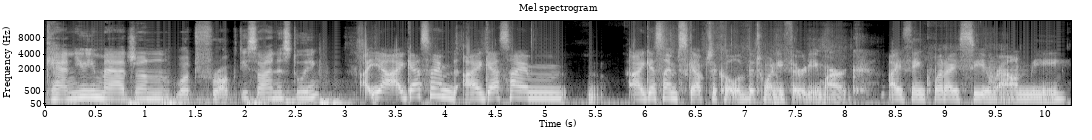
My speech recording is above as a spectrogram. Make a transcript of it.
can you imagine what frog design is doing? Yeah, I guess I'm. I guess I'm. I guess I'm skeptical of the 2030 mark. I think what I see around me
